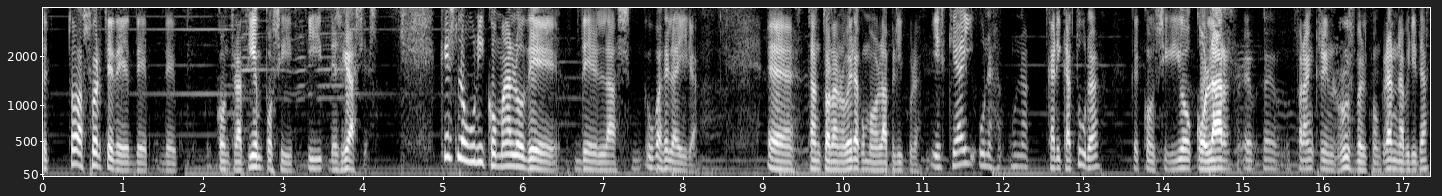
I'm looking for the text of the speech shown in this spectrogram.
de toda suerte de contratiempos y, y desgracias. ¿Qué es lo único malo de, de las uvas de la ira? Eh, tanto la novela como la película. Y es que hay una, una caricatura consiguió colar eh, eh, Franklin Roosevelt con gran habilidad,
